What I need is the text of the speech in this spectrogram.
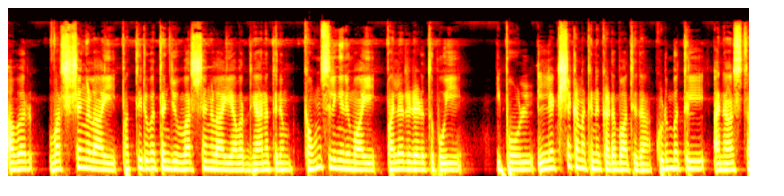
അവർ വർഷങ്ങളായി പത്തിരുപത്തഞ്ച് വർഷങ്ങളായി അവർ ധ്യാനത്തിനും കൗൺസിലിങ്ങിനുമായി പലരുടെ അടുത്ത് പോയി. ഇപ്പോൾ ലക്ഷക്കണക്കിന് കടബാധ്യത കുടുംബത്തിൽ അനാസ്ഥ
